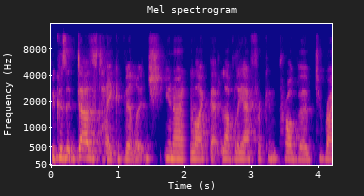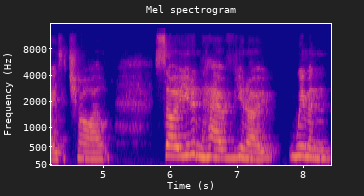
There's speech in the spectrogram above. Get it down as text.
because it does take a village you know like that lovely african proverb to raise a child. So you didn't have, you know, women,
